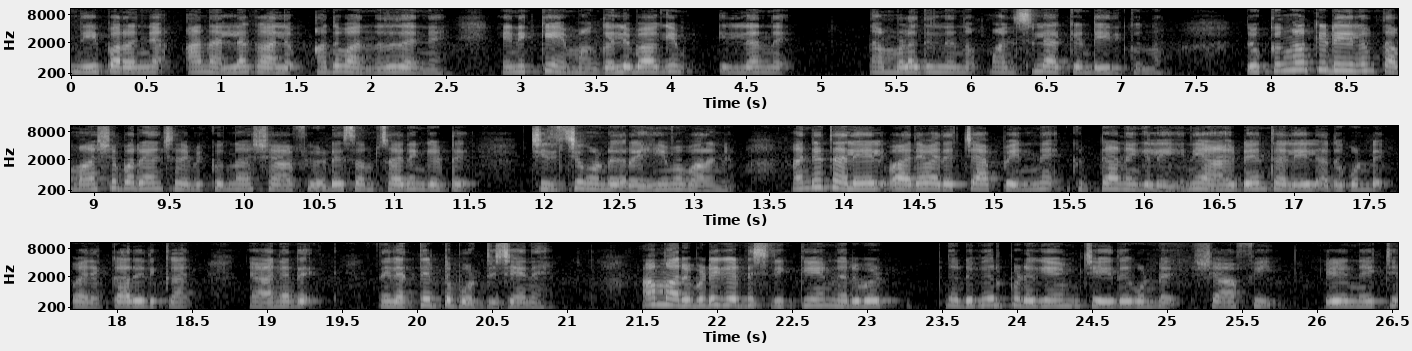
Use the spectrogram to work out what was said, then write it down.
നീ പറഞ്ഞ ആ നല്ല കാലം അത് വന്നത് തന്നെ. എനിക്ക് മംഗല്യഭാഗ്യം ഇല്ലെന്ന് നമ്മളതിൽ നിന്നും മനസ്സിലാക്കേണ്ടിയിരിക്കുന്നു. ദുഃഖങ്ങൾക്കിടയിലും തമാശ പറയാൻ ശ്രമിക്കുന്ന ഷാഫിയുടെ സംസാരം കേട്ട് ചിരിച്ചുകൊണ്ട് റഹീമ പറഞ്ഞു എന്റെ തലയിൽ വര വരച്ച ആ പെണ്ണ് കിട്ടുകയാണെങ്കിലേ ഇനി ആരുടെയും തലയിൽ അതുകൊണ്ട് വരക്കാതിരിക്കാൻ ഞാനത് നിലത്തിട്ട് പൊട്ടിച്ചേനെ. ആ മറുപടി കേട്ട് ചിരിക്കുകയും നെടുവീ നെടുവീർപ്പിടുകയും ചെയ്തുകൊണ്ട് ഷാഫി എഴുന്നേറ്റ്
